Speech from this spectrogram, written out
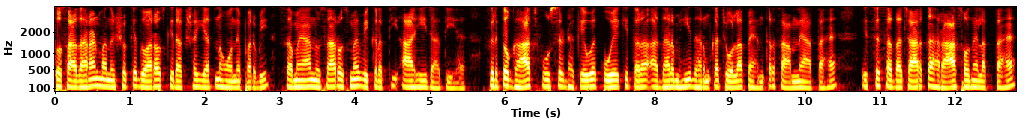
तो साधारण मनुष्यों के द्वारा उसकी रक्षा यत्न होने पर भी समयानुसार उसमें विकृति आ ही जाती है। फिर तो घास फूस से ढके हुए कुएँ की तरह अधर्म ही धर्म का चोला पहनकर सामने आता है। इससे सदाचार का ह्रास होने लगता है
